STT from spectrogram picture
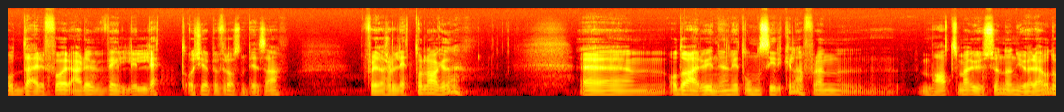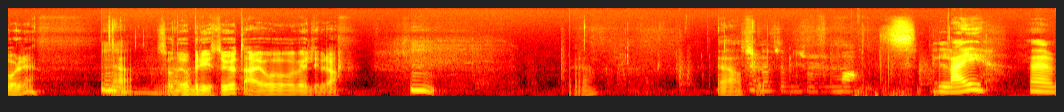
Og derfor er det veldig lett å kjøpe frossenpizza. Fordi det er så lett å lage det. Eh, og da er du inne i en litt ond sirkel. Da, for den mat som er usunn, den gjør deg jo dårligere. ja. Så det å bryte ut er jo veldig bra. ja, absolutt. Så blir sånn matlei, eh,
